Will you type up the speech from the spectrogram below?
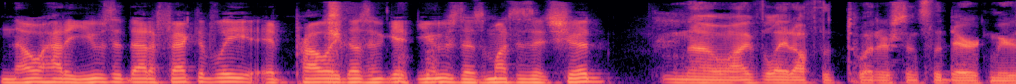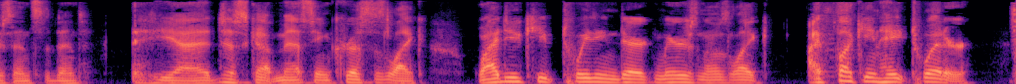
know how to use it that effectively, it probably doesn't get used as much as it should. No, I've laid off the Twitter since the Derek Mears incident. Yeah, it just got messy. And Chris is like, "Why do you keep tweeting Derek Mears?" And I was like, "I fucking hate Twitter."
